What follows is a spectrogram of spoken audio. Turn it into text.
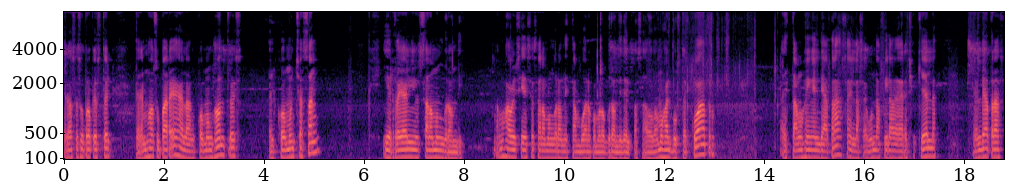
él hace su propio stealth. Tenemos a su pareja, el Common Huntress, el Common Chazan y el Real Salomon Grundy. Vamos a ver si ese Salomon Grundy es tan bueno como los Grundy del pasado. Vamos al Booster 4. Estamos en el de atrás, en la segunda fila de derecha a izquierda. El de atrás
